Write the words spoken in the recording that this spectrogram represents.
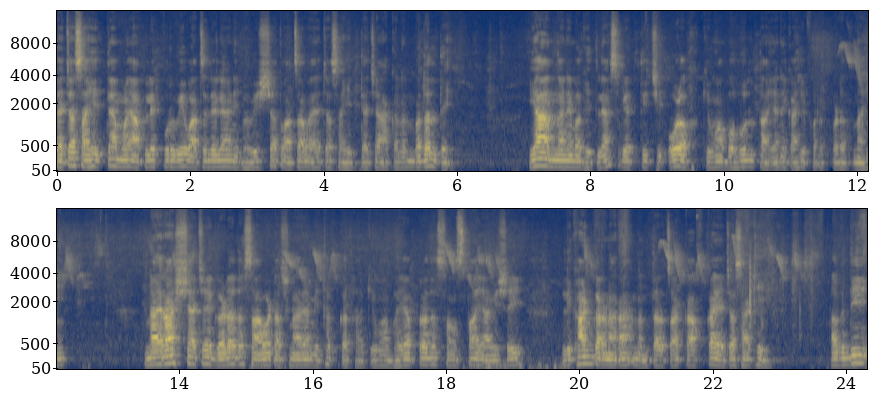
त्याच्या साहित्यामुळे आपले पूर्वी वाचलेल्या आणि भविष्यात वाचावयाच्या साहित्याचे आकलन बदलते. या अंगाने बघितल्यास व्यक्तीची ओळख किंवा बहुलता याने काही फरक पडत नाही. नैराश्याचे गडद सावट असणाऱ्या मिथक कथा किंवा भयप्रद संस्था याविषयी लिखाण करणारा नंतरचा काफका याच्यासाठी अगदी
